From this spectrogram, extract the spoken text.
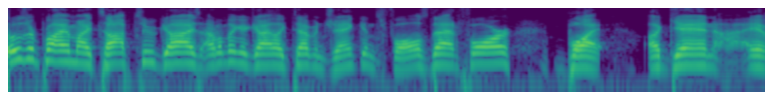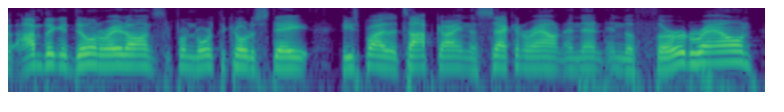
Those are probably my top two guys. I don't think a guy like Teven Jenkins falls that far, but again, I'm thinking Dillon Radunz from North Dakota State. He's probably the top guy in the second round, and then in the third round –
